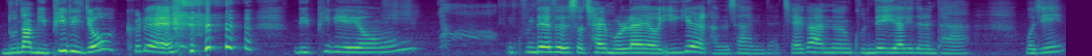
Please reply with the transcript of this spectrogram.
누나 미필이죠? 그래. 미필이에요. 군대에 대해서 잘 몰라요. 2개월 감사합니다. 제가 아는 군대 이야기들은 다 뭐지?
